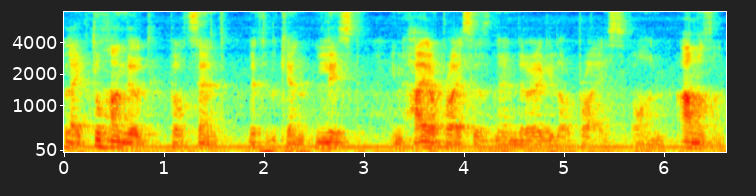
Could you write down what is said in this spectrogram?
like 200% that we can list in higher prices than the regular price on Amazon.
